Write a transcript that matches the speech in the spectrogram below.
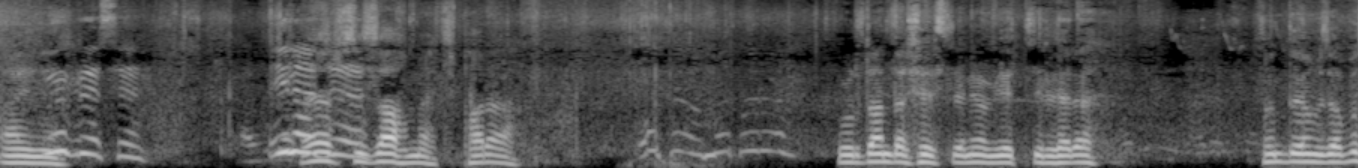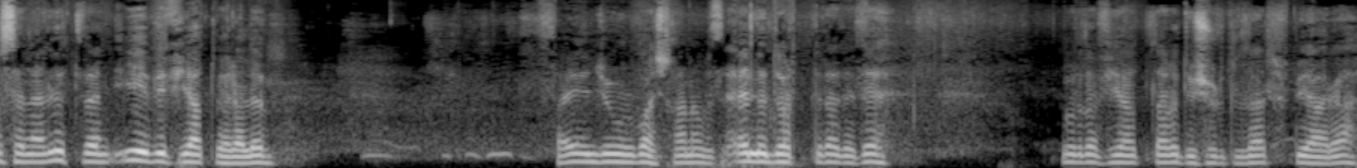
Aynen. gübresi, ilacı, Hepsi zahmet, para. otu, motoru. Buradan da sesleniyorum yetkililere. Fındığımıza bu sene lütfen iyi bir fiyat verelim. Sayın Cumhurbaşkanımız 54 lira dedi. Burada fiyatları düşürdüler bir ara.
